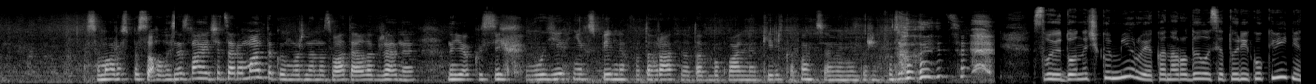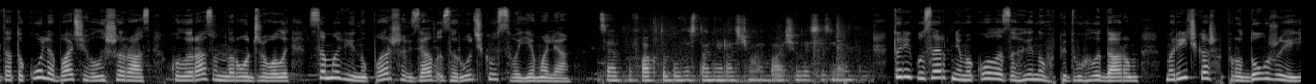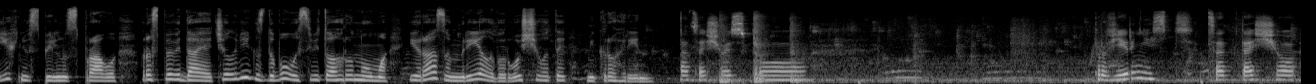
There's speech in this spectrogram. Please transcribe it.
сама розписалась. Не знаю, чи це романтикою можна назвати, але вже не, не як усіх. У їхніх спільних фотографій, так буквально кілька. О, це мені дуже подобається. Свою донечку Міру, яка народилася торік у квітні, тато Коля бачив лише раз, коли разом народжували. Саме він уперше взяв за ручку своє маля. Це по факту був останній раз, що ми бачилися з ним. Торік у серпні Микола загинув під вугледаром. Марічка ж продовжує їхню спільну справу. Розповідає, чоловік здобув освіту агронома і разом мріяли вирощувати мікрогрін. Це щось про, про вірність. Це те, що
